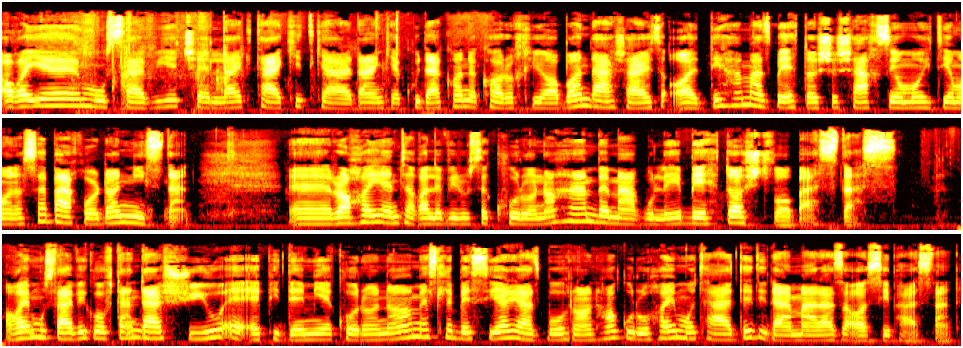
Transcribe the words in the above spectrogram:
آقای موسوی چلک تاکید کردند که کودکان کار و خیابان در شرایط عادی هم از بهداشت شخصی و محیطی مناسب برخوردار نیستند راه های انتقال ویروس کرونا هم به مقوله بهداشت وابسته است آقای موسوی گفتن در شیوع اپیدمی کرونا مثل بسیاری از ها گروه های متعددی در معرض آسیب هستند.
